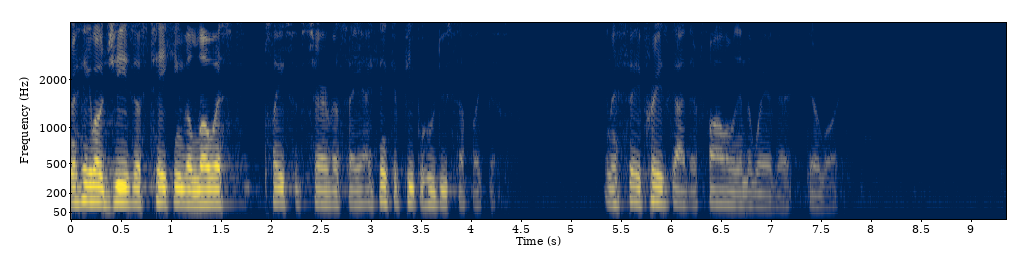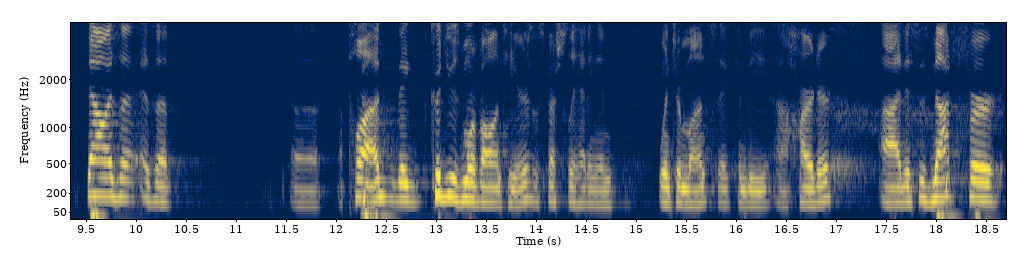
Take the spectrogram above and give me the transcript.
When I think about Jesus taking the lowest place of service, I, I think of people who do stuff like this. And I say, praise God, they're following in the way of their, their Lord. Now, as a, as a, uh, a plug, they could use more volunteers, especially heading in winter months. It can be uh, harder. Uh, this is not for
